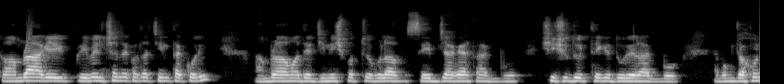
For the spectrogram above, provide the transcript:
তো আমরা আগে প্রিভেনশনের কথা চিন্তা করি। আমরা আমাদের জিনিসপত্রগুলো সেফ জায়গায় থাকব শিশুদের থেকে দূরে রাখব এবং যখন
